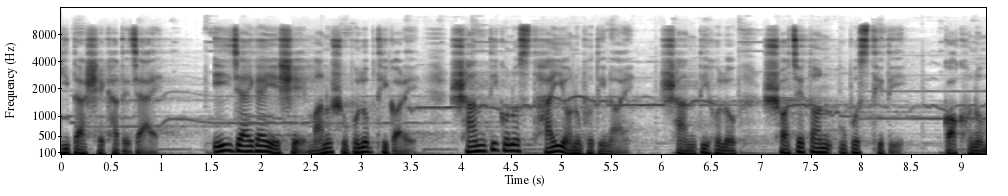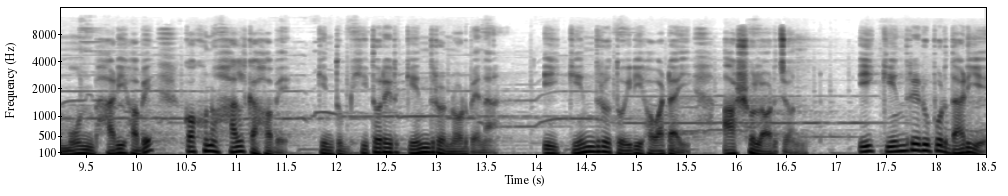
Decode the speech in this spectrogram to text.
গীতা শেখাতে চায়। এই জায়গায় এসে মানুষ উপলব্ধি করে, শান্তি কোনো স্থায়ী অনুভূতি নয়। শান্তি হলো সচেতন উপস্থিতি। কখনো মন ভারী হবে, কখনো হালকা হবে, কিন্তু ভিতরের কেন্দ্র নড়বে না। এই কেন্দ্র তৈরি হওয়াটাই আসল অর্জন। এই কেন্দ্রের উপর দাঁড়িয়ে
